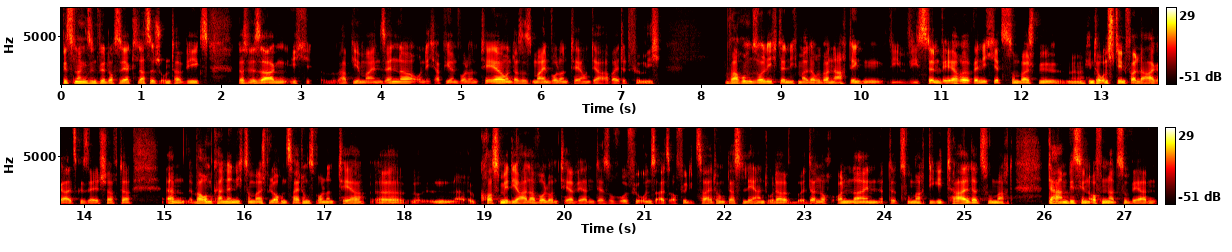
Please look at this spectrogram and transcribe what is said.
Bislang sind wir doch sehr klassisch unterwegs, dass wir sagen, ich habe hier meinen Sender und ich habe hier einen Volontär und das ist mein Volontär und der arbeitet für mich. Warum soll ich denn nicht mal darüber nachdenken, wie, wie es denn wäre, wenn ich jetzt zum Beispiel, ne, hinter uns stehen Verlage als Gesellschafter, ähm, warum kann denn nicht zum Beispiel auch ein Zeitungsvolontär, äh, ein crossmedialer Volontär werden, der sowohl für uns als auch für die Zeitung das lernt oder dann noch online dazu macht, digital dazu macht, da ein bisschen offener zu werden.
